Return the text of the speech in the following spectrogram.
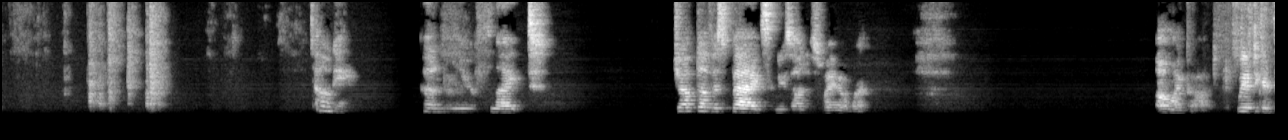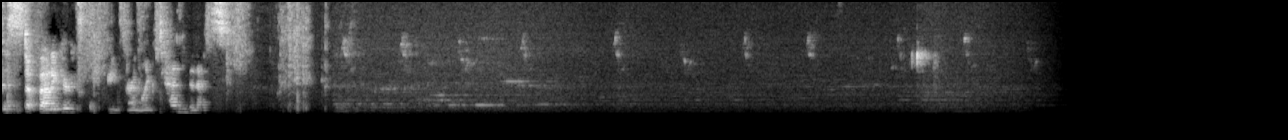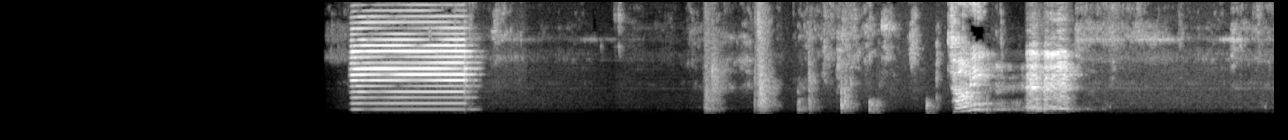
Tony got an earlier flight. Dropped off his bags and he's on his way over. Oh my god. We have to get this stuff out of here. Things are in like 10 minutes. Tony? Hey, babe.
